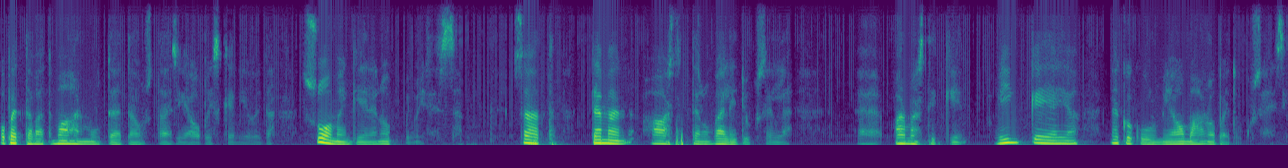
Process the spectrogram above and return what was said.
opettavat maahanmuuttajataustaisia opiskelijoita suomen kielen oppimisessa. Saat tämän haastattelun välityksellä varmastikin vinkkejä ja näkökulmia omaan opetukseesi.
